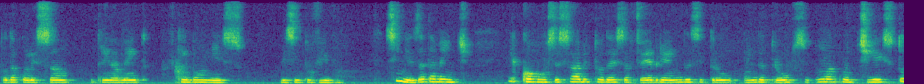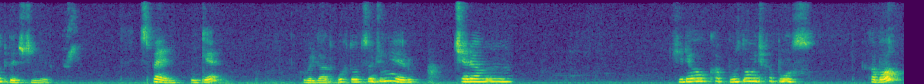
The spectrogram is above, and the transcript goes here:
Toda a coleção, o treinamento, fiquei bom nisso. Me sinto vivo. Sim, exatamente. E como você sabe, toda essa febre ainda, se trou ainda trouxe uma quantia estúpida de dinheiro. Espere, o quê? Obrigado por todo o seu dinheiro. Tcharam! Tirei o capuz do homem de capuz. Acabou?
